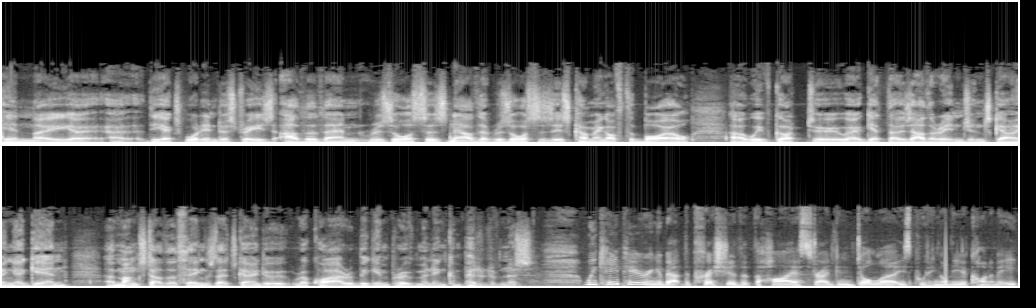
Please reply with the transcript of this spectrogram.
in the, the export industries other than resources. Now that resources is coming off the boil, we've got to get those other engines going again. Amongst other things, that's going to require a big improvement in competitiveness. We keep hearing about the pressure that the high Australian dollar is putting on the economy.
